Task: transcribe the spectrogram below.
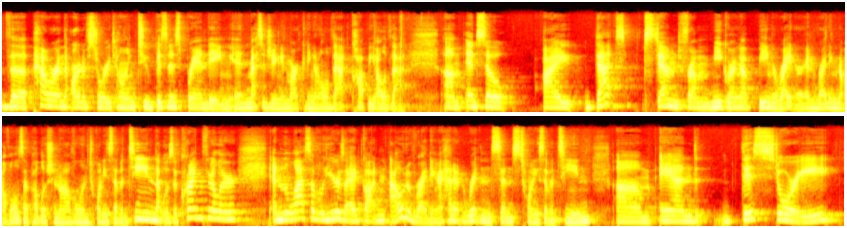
the power and the art of storytelling to business branding and messaging and marketing and all of that, copy, all of that. Um, and so I that stemmed from me growing up being a writer and writing novels. I published a novel in 2017 that was a crime thriller, and in the last several years, I had gotten out of writing. I hadn't written since 2017, um, and this story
